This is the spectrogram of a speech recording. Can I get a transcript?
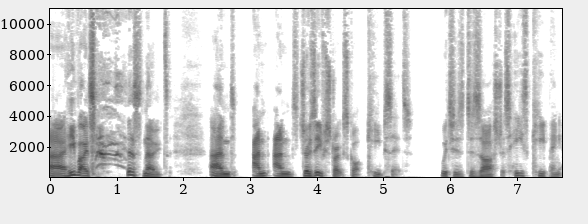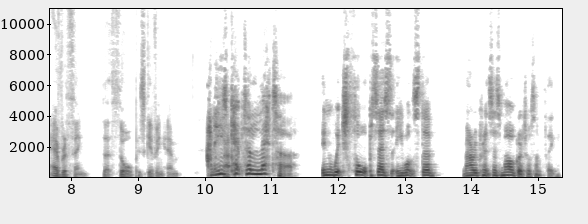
uh, he writes this note, and and and Joseph Stroke Scott keeps it which is disastrous. He's keeping everything that Thorpe is giving him. And he's uh, kept a letter in which Thorpe says that he wants to marry Princess Margaret or something.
